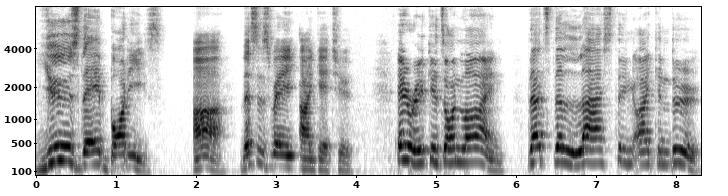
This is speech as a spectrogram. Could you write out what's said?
use their bodies. Ah, this is where I get you. Eric, it's online. That's the last thing I can do.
